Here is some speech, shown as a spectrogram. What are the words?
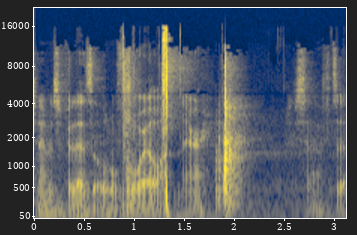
Sometimes if it has a little foil on there, just have to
